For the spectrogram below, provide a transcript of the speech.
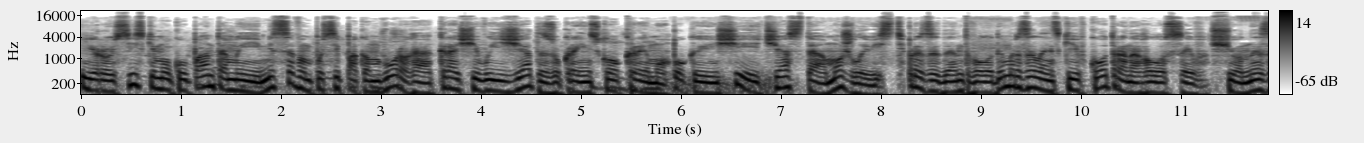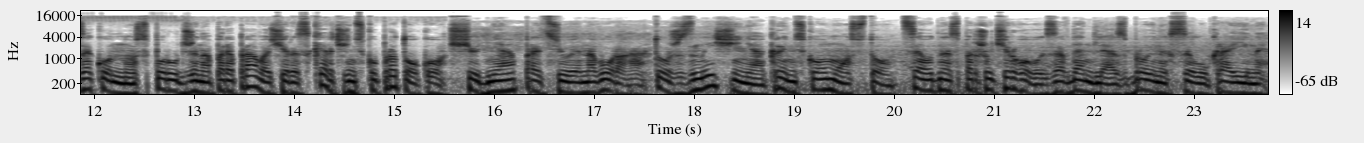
І російським окупантам і місцевим посіпакам ворога краще виїжджати з українського Криму, поки ще є час та можливість. Президент Володимир Зеленський вкотре наголосив, що незаконно споруджена переправа через Керченську протоку щодня працює на ворога. Тож знищення Кримського мосту це одне з першочергових завдань для збройних сил України.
